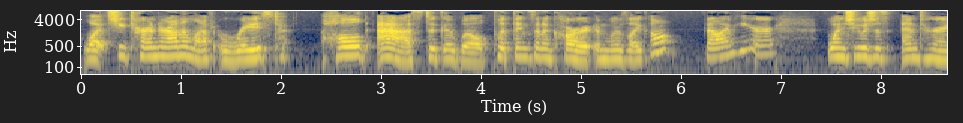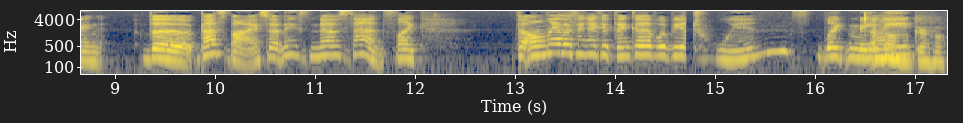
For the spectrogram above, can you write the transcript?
what? She turned around and left, raced, hauled ass to Goodwill, put things in a cart, and was like, oh, now I'm here. When she was just entering the Best Buy. So it makes no sense. Like, the only other thing I could think of would be twins. Like, oh, maybe oh, girl.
